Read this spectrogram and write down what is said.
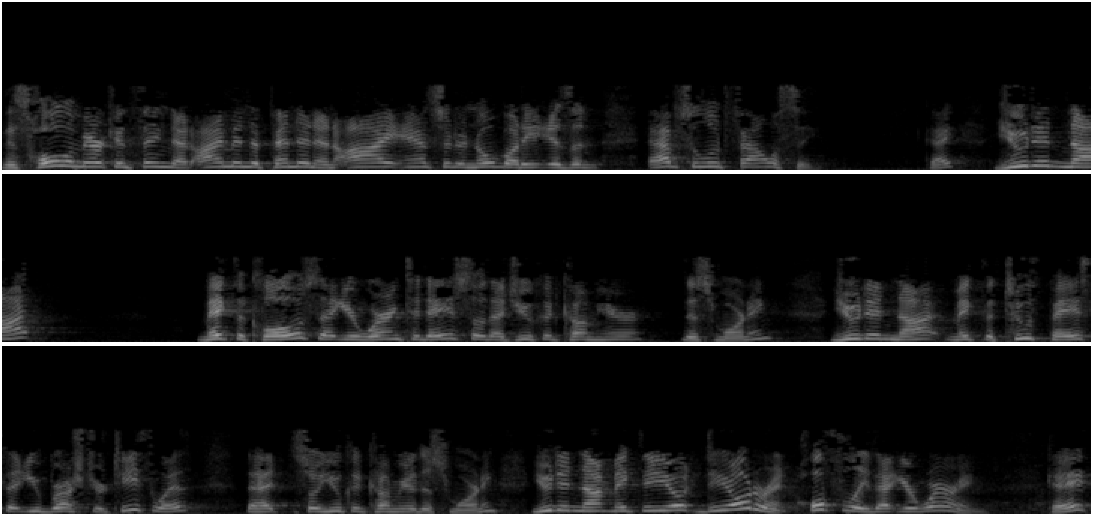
This whole American thing that I'm independent and I answer to nobody is an absolute fallacy. Okay? You did not make the clothes that you're wearing today so that you could come here this morning. You did not make the toothpaste that you brushed your teeth with that so you could come here this morning. You did not make the deodorant, hopefully that you're wearing. Okay?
